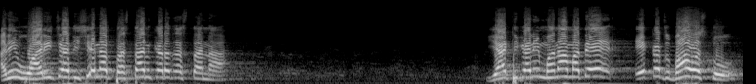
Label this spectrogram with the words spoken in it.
आणि वारीच्या दिशेनं प्रस्थान करत असताना या ठिकाणी मनामध्ये एकच भाव असतो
